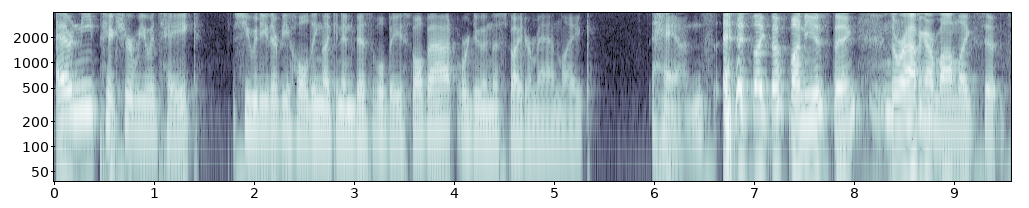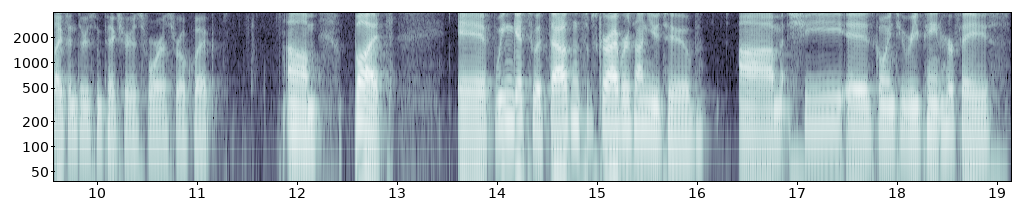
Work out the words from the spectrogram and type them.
any picture we would take, she would either be holding like an invisible baseball bat or doing the Spider Man like hands. And it's like the funniest thing. So we're having our mom like si- siphon through some pictures for us real quick. Um, but if we can get to a thousand subscribers on YouTube, um, she is going to repaint her face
